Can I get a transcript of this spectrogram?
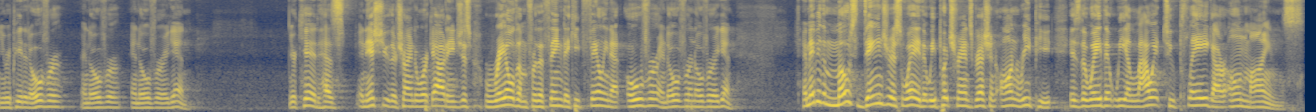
You repeat it over and over and over again. Your kid has an issue they're trying to work out, and you just rail them for the thing they keep failing at over and over and over again. And maybe the most dangerous way that we put transgression on repeat is the way that we allow it to plague our own minds.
